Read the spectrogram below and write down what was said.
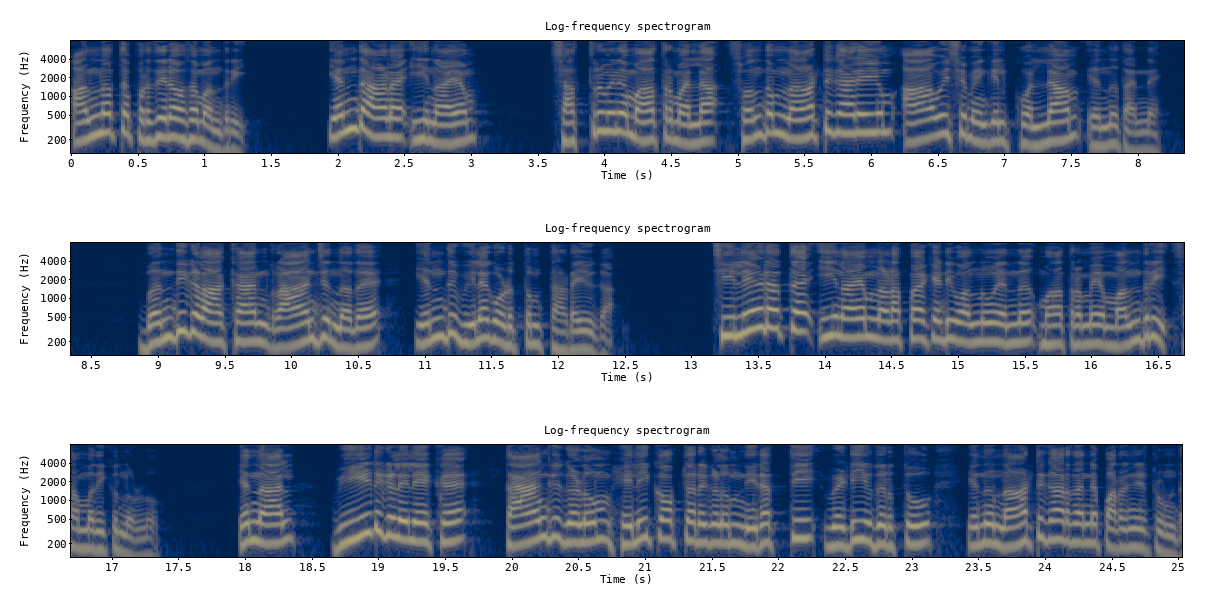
അന്നത്തെ പ്രതിരോധ മന്ത്രി എന്താണ് ഈ നയം ശത്രുവിനെ മാത്രമല്ല സ്വന്തം നാട്ടുകാരെയും ആവശ്യമെങ്കിൽ കൊല്ലാം എന്ന് തന്നെ ബന്ദികളാക്കാൻ റാഞ്ചുന്നത് എന്ത് വില കൊടുത്തും തടയുക. ചിലയിടത്ത് ഈ നയം നടപ്പാക്കേണ്ടി വന്നു എന്ന് മാത്രമേ മന്ത്രി സമ്മതിക്കുന്നുള്ളൂ. എന്നാൽ വീടുകളിലേക്ക് ടാങ്കുകളും ഹെലികോപ്റ്ററുകളും നിരത്തി വെടിയുതിർത്തു എന്ന് നാട്ടുകാർ തന്നെ പറഞ്ഞിട്ടുണ്ട്.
